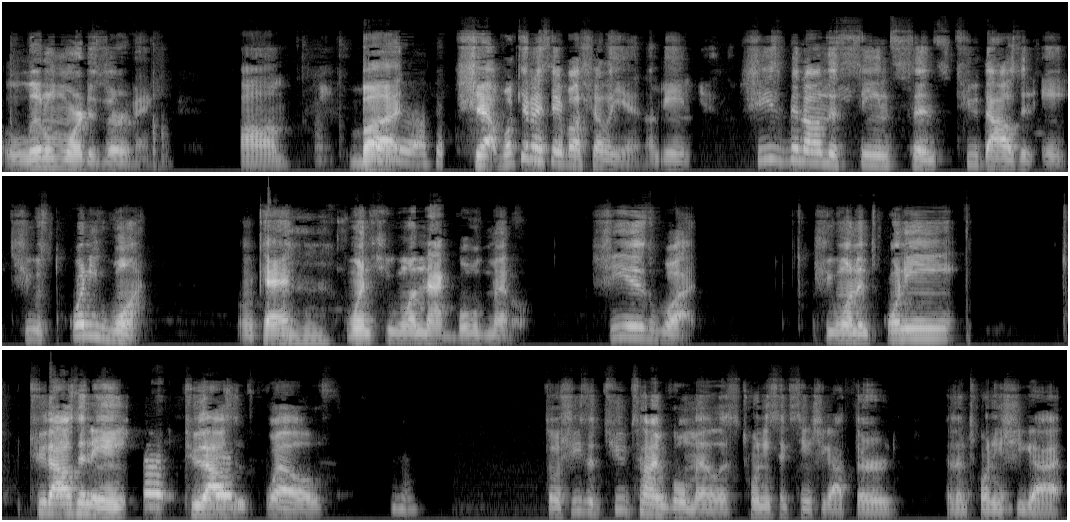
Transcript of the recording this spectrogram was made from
a little more deserving. Um, but Okay. she, what can I say about Shelly Ann? I mean, she's been on the scene since 2008. She was 21, okay, Mhm. when she won that gold medal. She is what? She won in 20, 2008, 2012. Mhm. So she's a two-time gold medalist. 2016 she got third, and then 20 she got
